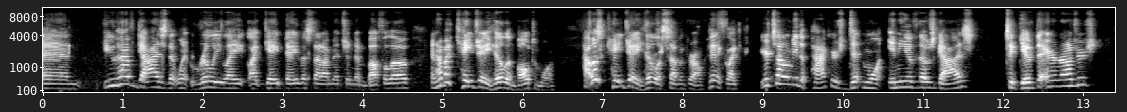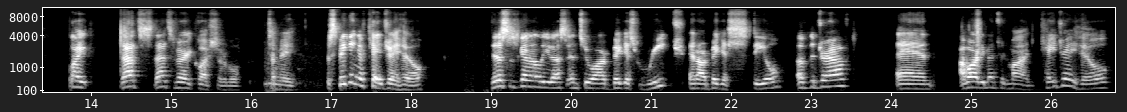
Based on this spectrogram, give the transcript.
and you have guys that went really late, like Gabe Davis that I mentioned in Buffalo. And how about KJ Hill in Baltimore? How is KJ Hill a seventh round pick? Like, you're telling me the Packers didn't want any of those guys to give to Aaron Rodgers? Like, that's that's very questionable to me. But speaking of KJ Hill, this is going to lead us into our biggest reach and our biggest steal of the draft. And I've already mentioned mine. KJ Hill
